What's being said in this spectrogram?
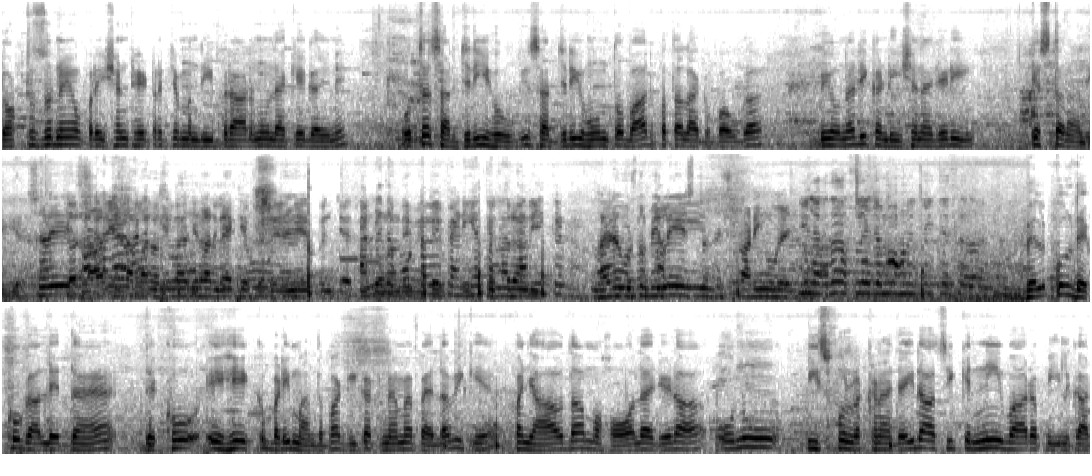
ਡਾਕਟਰਸ ਨੇ ਆਪਰੇਸ਼ਨ ਥੀਏਟਰ 'ਚ ਮਨਦੀਪ ਬਰਾੜ ਨੂੰ ਲੈ ਕੇ ਗਏ ਨੇ। ਉੱਥੇ ਸਰਜਰੀ ਹੋਊਗੀ। ਸਰਜਰੀ ਹੋਣ ਤੋਂ ਬਾਅਦ ਪਤਾ ਲੱਗ ਪਾਊਗਾ ਵੀ ਉਹਨਾਂ ਦੀ ਕੰਡੀਸ਼ਨ ਹੈ ਜਿਹੜੀ। ਕਿਸ ਤਰ੍ਹਾਂ ਦੀ ਹੈ? ਸਰ ਇਹ ਸਾਰੇ ਜਿਹੜਾ ਜਿਹੜਾ ਲੈ ਕੇ ਫਿਰ ਰਹੇ ਨੇ ਪੰਚਾਇਤੀ ਹਾਲੇ ਤਾਂ ਵੋਟਾਂ ਵੀ ਪੈਣੀਆਂ ਤਾਂ ਲੱਗਦਾ ਵੀ ਇੱਕ- ਹਾਲੇ ਉਸ ਤੋਂ ਪਹਿਲੇ ਸਟਾਰਟਿੰਗ ਹੋ ਗਿਆ ਕੀ ਲੱਗਦਾ ਅਸਲੇ ਜਮਾ ਹੋਣੇ ਚਾਹੀਦੇ ਸਰ? ਬਿਲਕੁਲ ਦੇਖੋ ਗੱਲ ਇਦਾਂ ਹੈ। ਦੇਖੋ ਇਹ ਇੱਕ ਬੜੀ ਮੰਦਭਾਗੀ ਘਟਨਾ ਮੈਂ ਪਹਿਲਾਂ ਵੀ ਕਿਹਾ। ਪੰਜਾਬ ਦਾ ਮਾਹੌਲ ਹੈ ਜਿਹੜਾ ਉਹਨੂੰ ਪੀਸਫੁਲ ਰੱਖਣਾ ਚਾਹੀਦਾ। ਅਸੀਂ ਕਿੰਨੀ ਵਾਰ ਅਪੀਲ ਕਰ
